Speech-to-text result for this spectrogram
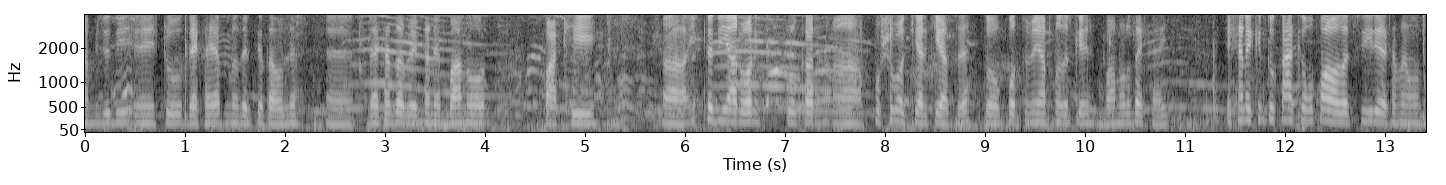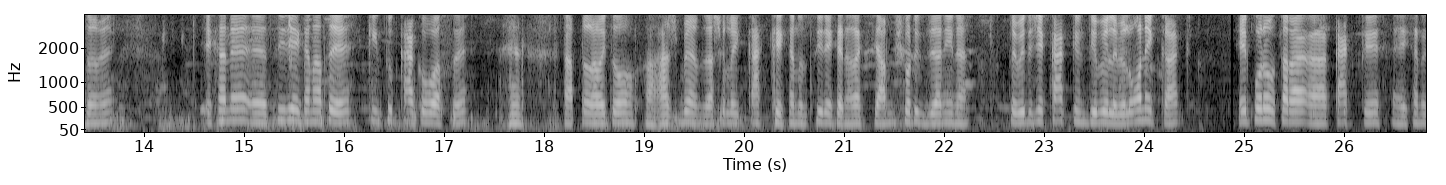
আমি যদি একটু দেখাই আপনাদেরকে তাহলে। দেখা যাবে এখানে বানর পাখি ইত্যাদি আরও অনেক প্রকার পশু পাখি আর কি আছে। তো প্রথমে আপনাদেরকে বানর দেখাই। এখানে কিন্তু কাকেও পাওয়া যায় চিড়িয়াখানার মাধ্যমে। এখানে চিড়িয়াখানাতে কিন্তু কাকও আছে। আপনারা হয়তো হাসবেন যে আসলে কাককে কেন চিড়িয়াখানা রাখছি? আমি সঠিক জানি না। তো বিদেশে কাক কিন্তু অ্যাভেলেবেল অনেক কাক। এরপরেও তারা কাককে এখানে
